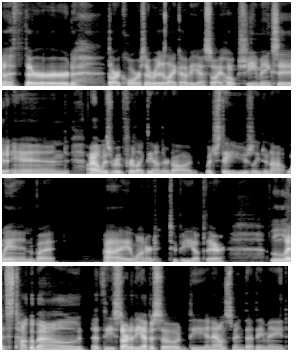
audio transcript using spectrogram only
a third dark horse. I really like AVS, so I hope she makes it. And I always root for like the underdog, which they usually do not win, but I want her to, to be up there. Let's talk about at the start of the episode the announcement that they made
